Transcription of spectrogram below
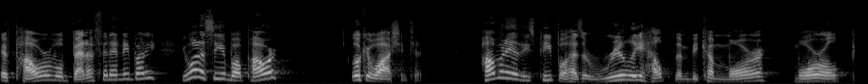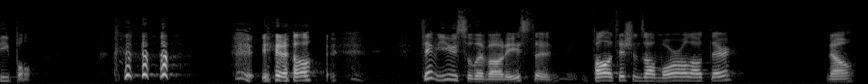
If power will benefit anybody? You want to see about power? Look at Washington. How many of these people has it really helped them become more moral people? you know? Tim, you used to live out east. Are politicians all moral out there? No.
